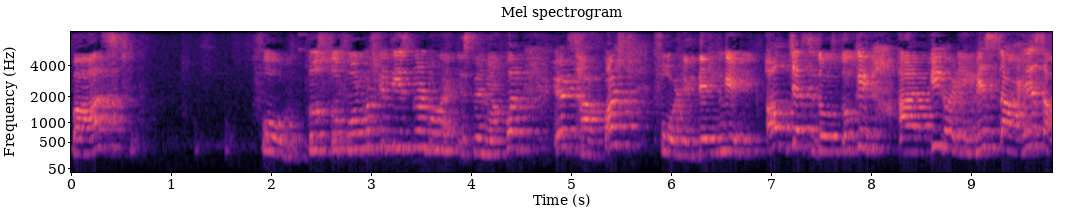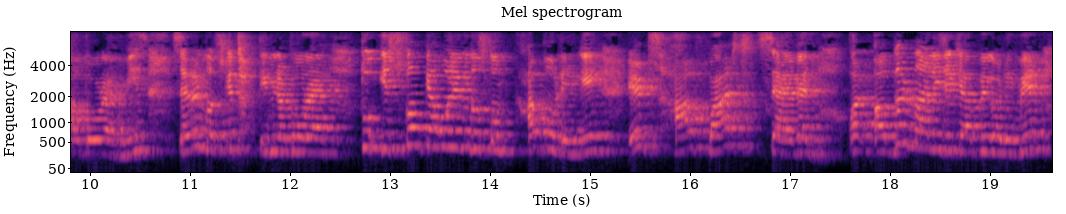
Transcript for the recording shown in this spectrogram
पास्ट फोर दोस्तों फोर बज के तीस मिनट हुआ है। इसलिए यहाँ पर इट्स हाफ़ पास्ट फोर लिख देंगे। अब जैसे दोस्तों कि आपकी घड़ी में साढ़े सात हो रहा है मीन सेवन बज के थर्टी मिनट हो रहा है। तो इसको क्या बोलेंगे दोस्तों? आप बोलेंगे इट्स हाफ़ पास्ट सेवन और अगर मान लीजिए कि आपकी घड़ी में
